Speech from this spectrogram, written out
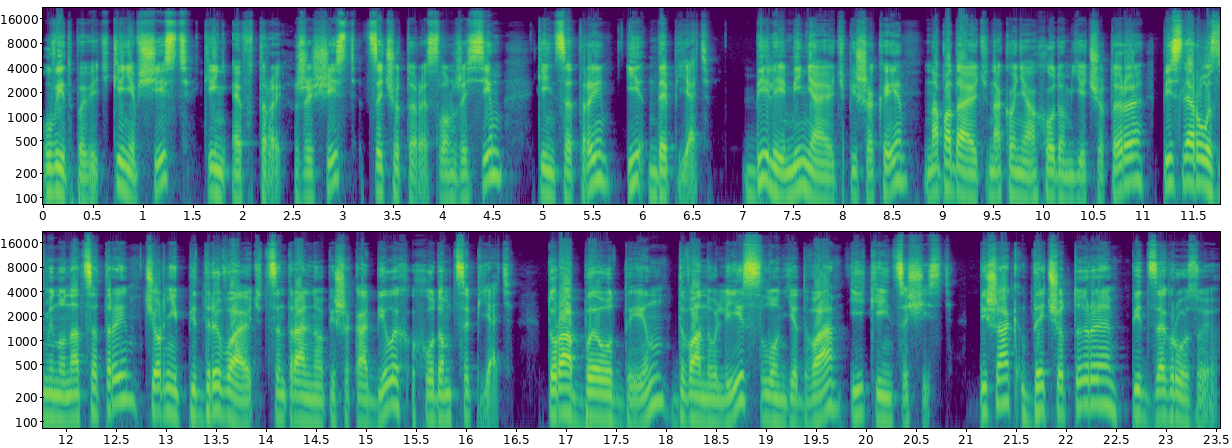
У відповідь кінь f6, кінь f3, g6, c4, слон g7, кінь c3 і d5. Білі міняють пішаки, нападають на коня ходом Е4. Після розміну на С3 чорні підривають центрального пішака білих ходом С5. Тура Б1, 2 нулі, слон Е2 і кінь С6. Пішак Д4 під загрозою.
